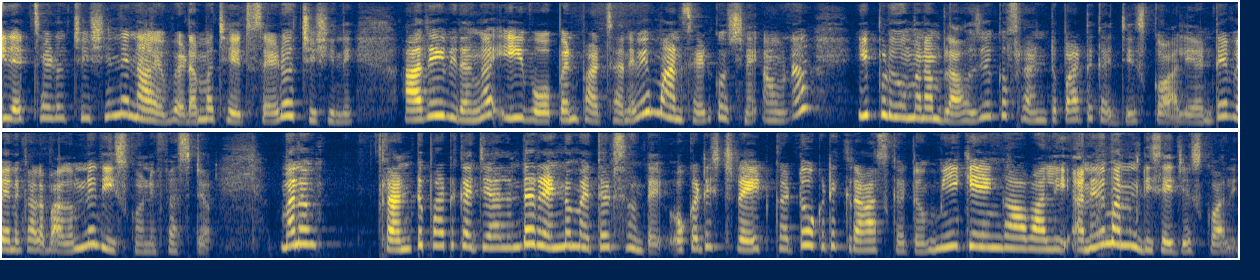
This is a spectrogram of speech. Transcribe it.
ఇది ఎట్ సైడ్ వచ్చేసింది? నా ఎడమ చేతి సైడ్ వచ్చేసింది. అదే విధంగా ఈ ఓపెన్ పార్ట్స్ అనేవి మన సైడ్కి వచ్చినాయి. అవునా? ఇప్పుడు మనం బ్లౌజ్ యొక్క ఫ్రంట్ పార్ట్ కట్ చేసుకోవాలి అంటే వెనకాల భాగంని తీసుకోండి ఫస్ట్ మనం ఫ్రంట్ పార్ట్ కట్ చేయాలంటే రెండు మెథడ్స్ ఉంటాయి. ఒకటి స్ట్రైట్ కట్ ఒకటి క్రాస్ కట్ మీకేం కావాలి అనేది మనం డిసైడ్ చేసుకోవాలి.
